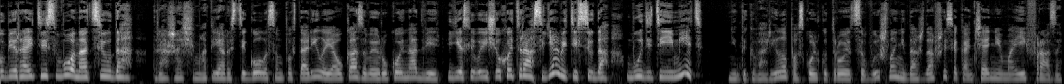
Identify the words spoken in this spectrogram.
«Убирайтесь вон отсюда!» Дрожащим от ярости голосом повторила я, указывая рукой на дверь. «Если вы еще хоть раз явитесь сюда, будете иметь...» Не договорила, поскольку троица вышла, не дождавшись окончания моей фразы.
